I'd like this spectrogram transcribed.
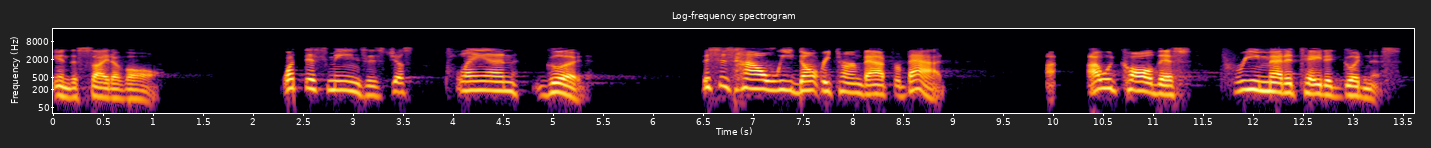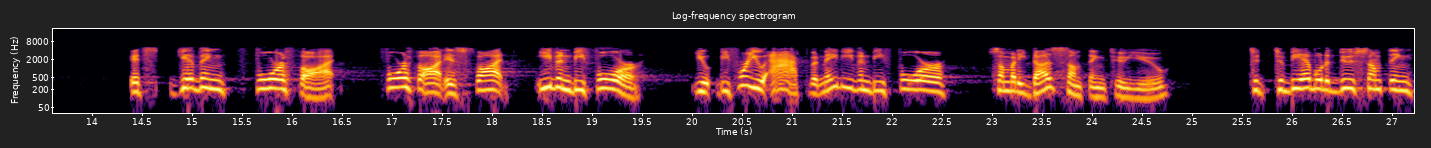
in the sight of all. What this means is just plan good. This is how we don't return bad for bad. I would call this premeditated goodness. It's giving forethought. Forethought is thought even before you, before you act, but maybe even before somebody does something to you, to, to be able to do something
